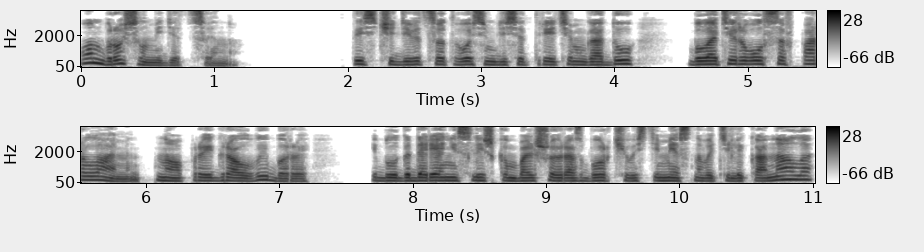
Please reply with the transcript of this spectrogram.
Он бросил медицину. 1983 году баллотировался в парламент, но проиграл выборы и благодаря не слишком большой разборчивости местного телеканала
